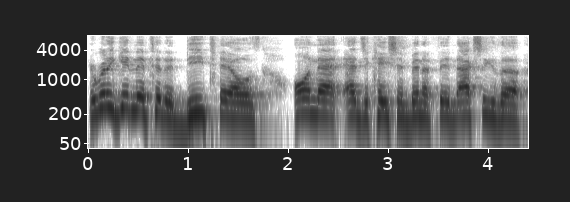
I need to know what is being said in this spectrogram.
and really getting into the details on that education benefit and actually the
